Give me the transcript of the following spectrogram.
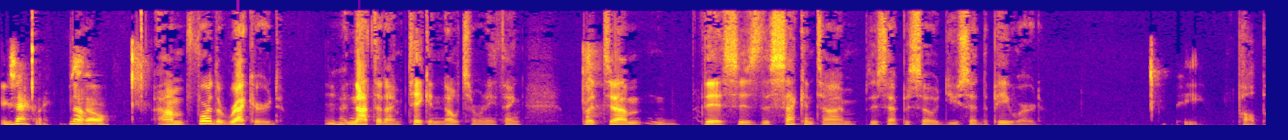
exactly. No. So, Um, for the record, not that I'm taking notes or anything, but um, this is the second time this episode you said the P word, P. pulp.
